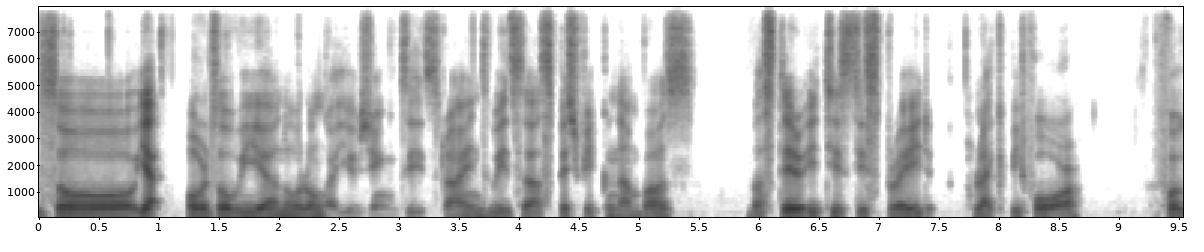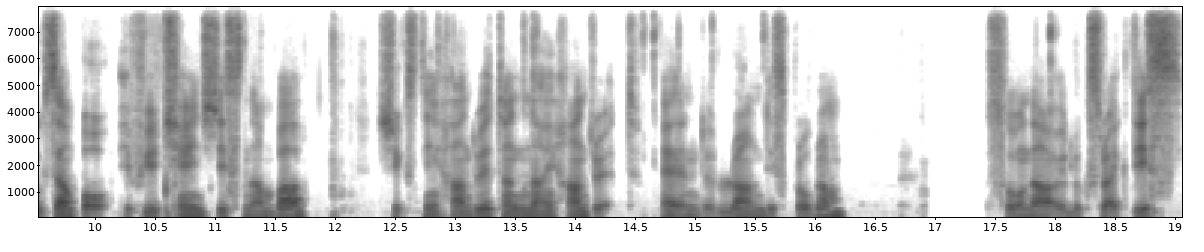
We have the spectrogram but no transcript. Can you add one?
so yeah although we are no longer using these lines with uh, specific numbers but still it is displayed like before for example if you change this number 1600 and 900 and run this program so now it looks like this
